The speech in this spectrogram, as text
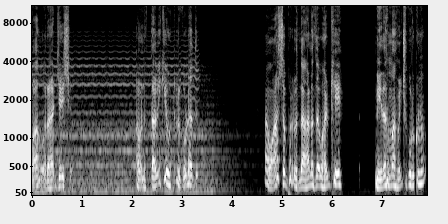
பாவம் ராஜேஷ். அவனை தவிக்க விட்டுறக்கூடாது. அவன் ஆசைப்படுற இந்த ஆனந்த வாழ்க்கையை நீதான் அமைச்சு கொடுக்கணும்.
